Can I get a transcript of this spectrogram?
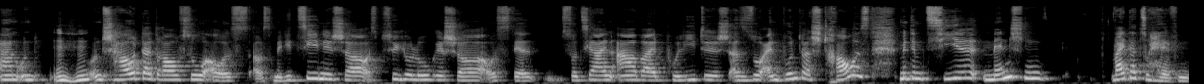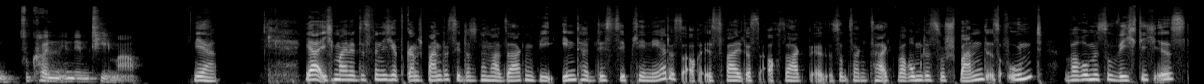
ähm, und, mhm. und schaut darauf so aus, aus medizinischer, aus psychologischer, aus der sozialen Arbeit, politisch, also so ein bunter Strauß mit dem Ziel, Menschen weiterzuhelfen zu können in dem Thema. Ja. Ja, ich meine, das finde ich jetzt ganz spannend, dass Sie das nochmal sagen, wie interdisziplinär das auch ist, weil das auch sagt, äh, sozusagen zeigt, warum das so spannend ist und warum es so wichtig ist,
